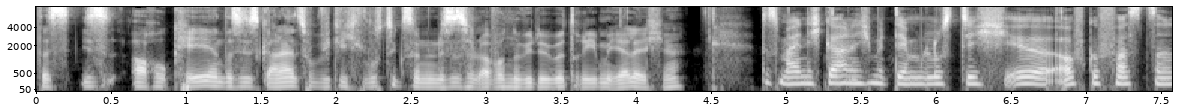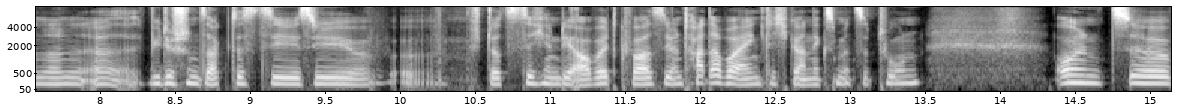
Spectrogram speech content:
das ist auch okay und das ist gar nicht so wirklich lustig, sondern das ist halt einfach nur wieder übertrieben ehrlich. Ja? Das meine ich gar nicht mit dem lustig äh, aufgefasst, sondern äh, wie du schon sagtest, sie, sie äh, stürzt sich in die Arbeit quasi und hat aber eigentlich gar nichts mehr zu tun. Und äh,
